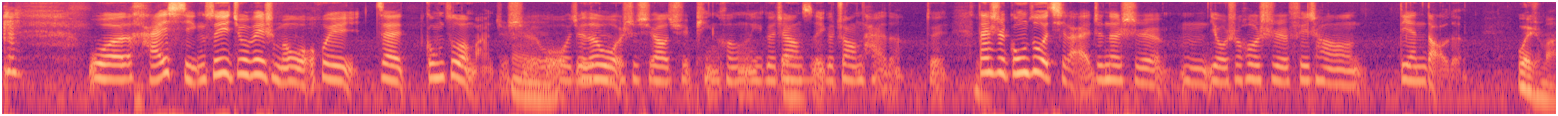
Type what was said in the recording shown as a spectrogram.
我还行，所以就为什么我会在工作嘛，就是嗯我我觉得我是需要去平衡一个这样子的一个状态的，对。但是工作起来真的是，嗯，有时候是非常颠倒的。为什么？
